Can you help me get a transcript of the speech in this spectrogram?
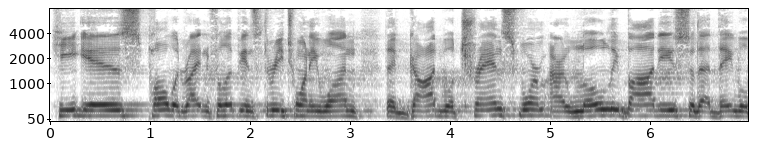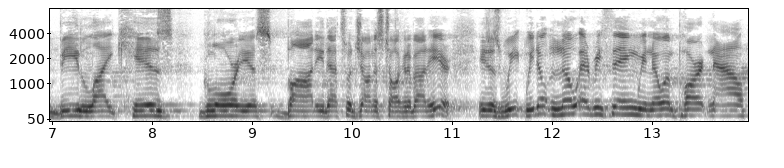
he is, Paul would write in Philippians 3:21 that God will transform our lowly bodies so that they will be like his glorious body. That's what John is talking about here. He says, we, we don't know everything, we know in part now,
